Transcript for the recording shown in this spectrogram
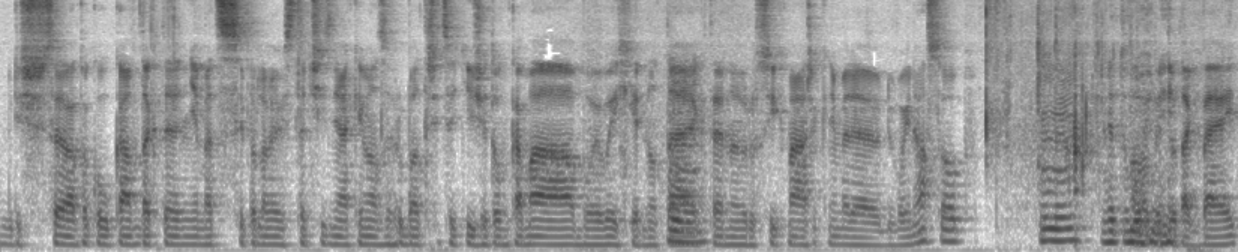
Když se na to koukám, tak ten Němec si podle mě vystačí s nějakýma zhruba 30 žetonkama bojových jednotek, mm. ten Rusích má řekněme dvojnásob. Mm, je to možný. to tak být.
